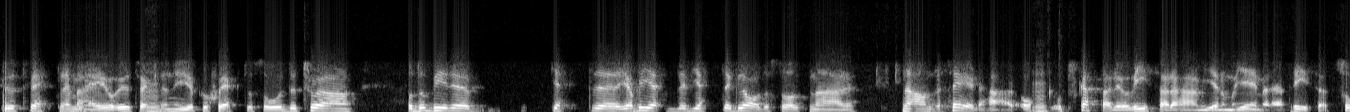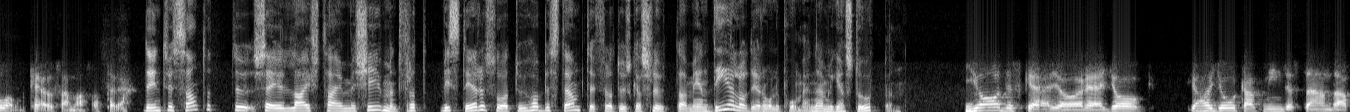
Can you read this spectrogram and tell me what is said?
utveckla mig och utveckla nya projekt och så. Det tror jag, och då blir det jätte, jag blev, blev jätteglad och stolt när, när andra ser det här och Mm. uppskattar det och visar det här genom att ge mig det här priset. Så kan jag sammanfatta det. Det är intressant att du säger lifetime achievement för att visst är det så att du har bestämt dig för att du ska sluta med en del av det du håller på med, nämligen stå uppen. Ja, det ska jag göra. Jag, jag har gjort allt mindre stand-up.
